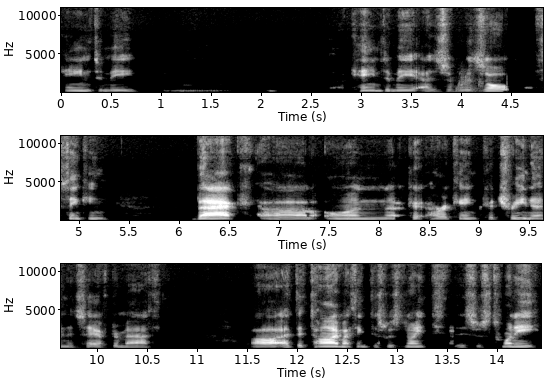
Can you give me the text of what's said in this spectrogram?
came to me came to me as a result of thinking back uh, on uh, Hurricane Katrina and its aftermath. Uh, at the time, I think this was 19, this was 20,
